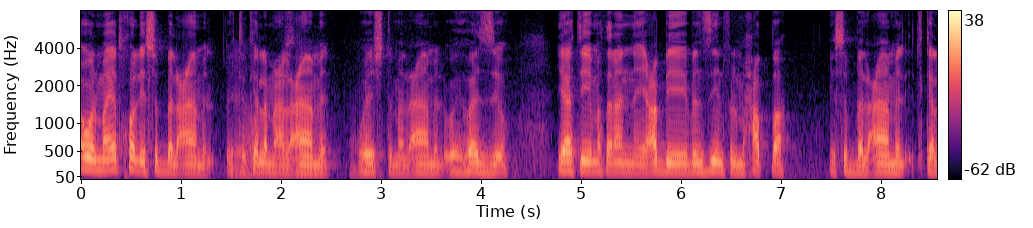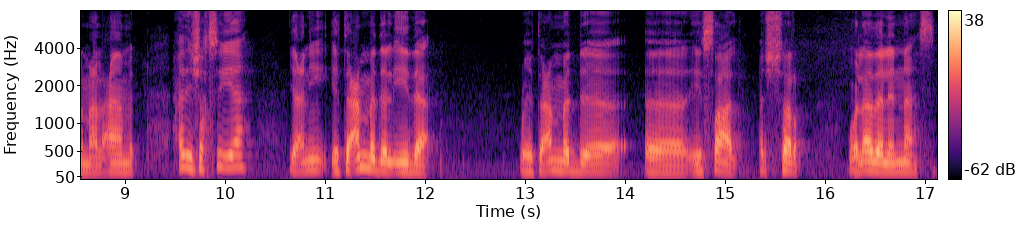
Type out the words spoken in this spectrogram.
أول ما يدخل يسب العامل ويتكلم عن العامل ويشتم العامل ويهزئه. يأتي مثلا يعبي بنزين في المحطة يسب العامل يتكلم عن العامل. هذه شخصية يعني يتعمد الإيذاء ويتعمد آه، آه، إيصال الشر والأذى للناس.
